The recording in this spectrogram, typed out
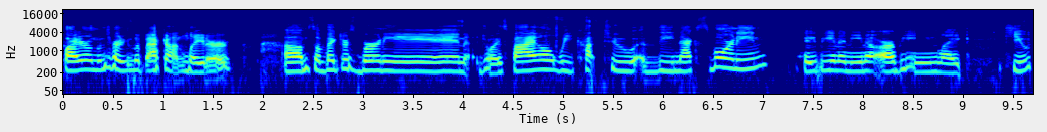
fire and then turning them back on later. Um, so Victor's burning Joy's file. We cut to the next morning. Fabian and Nina are being like cute.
